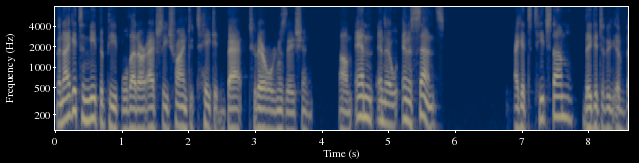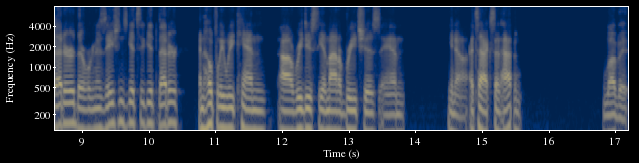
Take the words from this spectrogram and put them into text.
then I get to meet the people that are actually trying to take it back to their organization. Um, and in a, in a sense, I get to teach them. They get to get better. Their organizations get to get better, and hopefully, we can uh, reduce the amount of breaches and you know attacks that happen. Love it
